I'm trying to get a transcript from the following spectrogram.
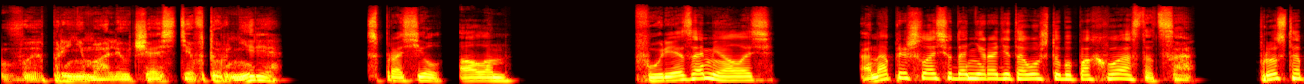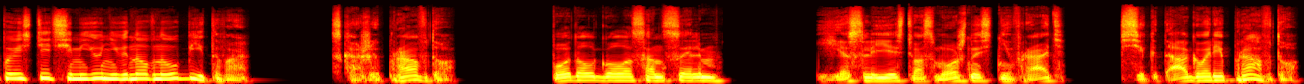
«Вы принимали участие в турнире?» — спросил Алан. Фурия замялась. Она пришла сюда не ради того, чтобы похвастаться, просто оповестить семью невиновно убитого. «Скажи правду», — подал голос Ансельм. «Если есть возможность не врать, всегда говори правду».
